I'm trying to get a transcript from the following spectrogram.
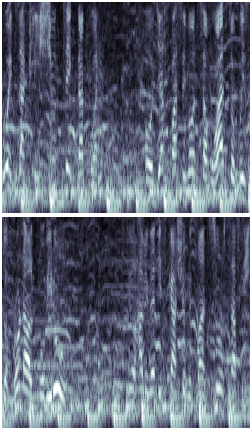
who exactly should take that one or just passing on some words of wisdom. Ronald Mubiru still having a discussion with Mansour Safi.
